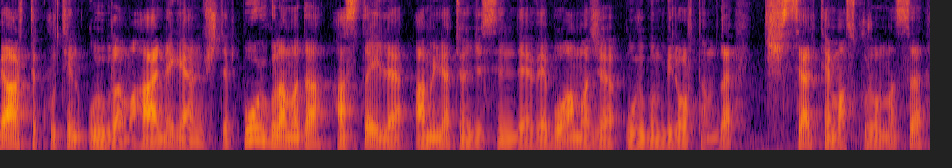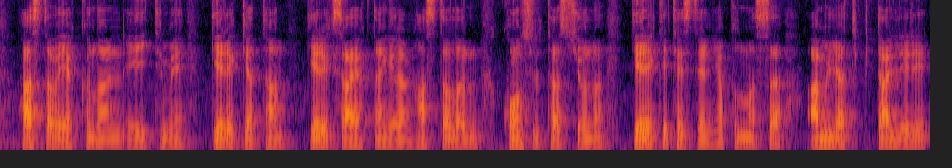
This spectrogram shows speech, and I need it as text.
ve artık rutin uygulama haline gelmiştir. Bu uygulamada hasta ile ameliyat öncesinde ve bu amaca uygun bir ortamda kişisel temas kurulması, hasta ve yakınlarının eğitimi, gerek yatan gerekse ayaktan gelen hastaların konsültasyonu, gerekli testlerin yapılması, ameliyat iptalleri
